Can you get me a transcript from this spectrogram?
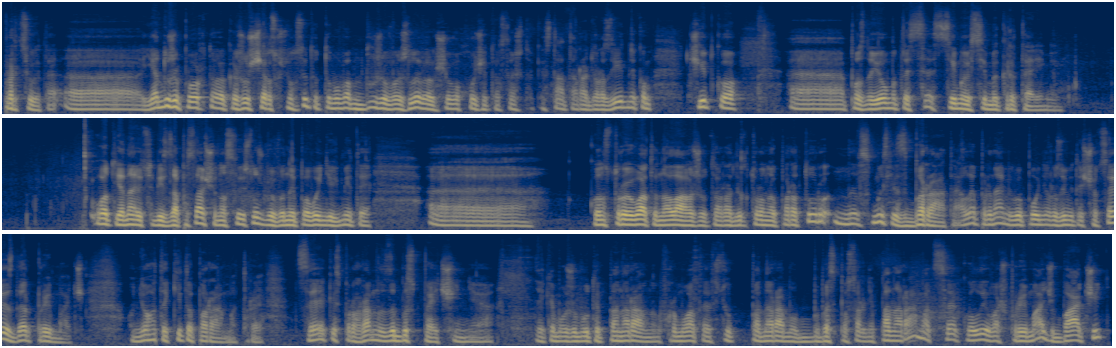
працюєте. Е, Я дуже поверхнево кажу ще раз хочу тому вам дуже важливо, якщо ви хочете все ж таки стати радіорозвідником, чітко е, познайомитися з цими всіми критеріями. От я навіть собі записав, що на своїй службі вони повинні вміти е, конструювати, налагоджувати радіоелектронну апаратуру не в смислі збирати, але принаймні ви повинні розуміти, що це SDR приймач. У нього такі-то параметри, це якесь програмне забезпечення, яке може бути панорамним, формувати всю панораму безпосередньо. Панорама це коли ваш приймач бачить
